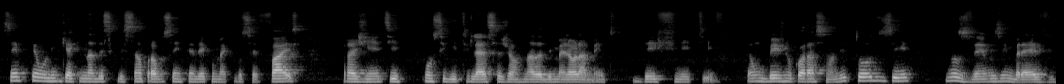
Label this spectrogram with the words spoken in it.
sempre tem um link aqui na descrição para você entender como é que você faz, para a gente conseguir trilhar essa jornada de melhoramento definitivo. Então, um beijo no coração de todos e nos vemos em breve.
